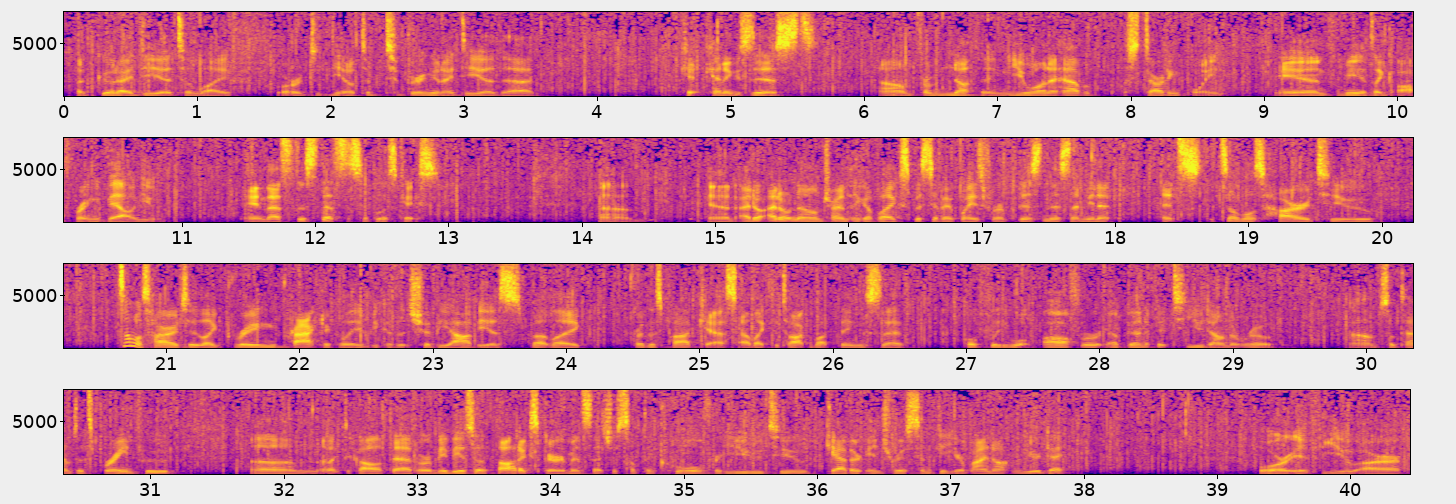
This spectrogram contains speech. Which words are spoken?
a good idea to life, or to, you know to, to bring an idea that can, can exist um, from nothing. You want to have a, a starting point, and for me, it's like offering value, and that's this that's the simplest case. Um, and I don't I don't know. I'm trying to think of like specific ways for a business. I mean, it, it's it's almost hard to it's almost hard to like bring practically because it should be obvious. But like for this podcast, I'd like to talk about things that hopefully will offer a benefit to you down the road. Um, sometimes it's brain food. Um, I like to call it that, or maybe it's a thought experiment. That's just something cool for you to gather interest and get your mind off of your day. Or if you are,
